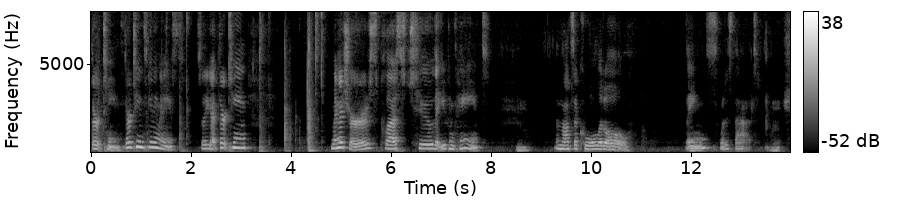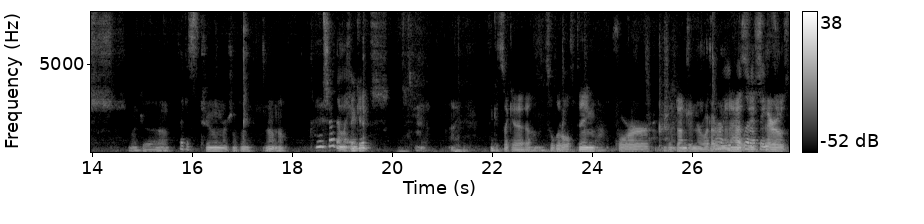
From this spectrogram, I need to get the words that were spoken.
13. 13 skinny minis. So you got 13 miniatures plus two that you can paint. Hmm. And lots of cool little things. What is that? It's like a Like a, tomb or something. I don't know. I'll show them I what you're think doing. it's. I think it's like a it's a little thing for the dungeon or whatever, Oh, and it has these things. arrows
